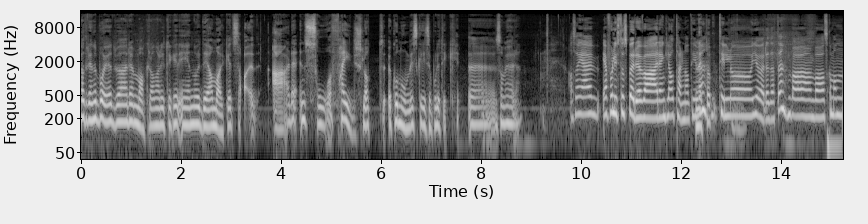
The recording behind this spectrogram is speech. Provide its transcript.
Katrine Boje, du er makroanalytiker i Nordea Markets. Er det en så feilslått økonomisk krisepolitikk eh, som vi hører? Altså jeg, jeg, får lyst til å spørre hva er egentlig alternativet Nettopp. til å gjøre dette? Hva, hva skal man,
